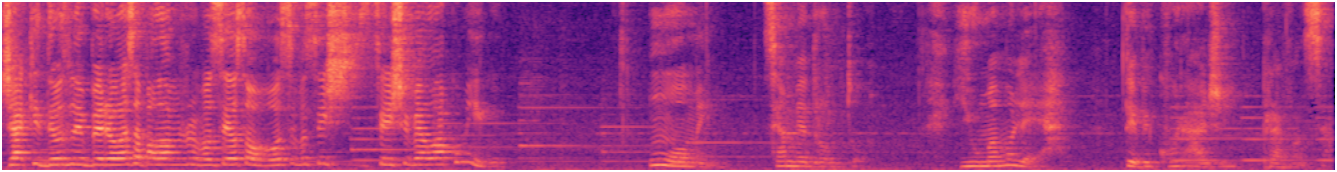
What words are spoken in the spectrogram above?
Já que Deus liberou essa palavra para você, eu só vou se você, se estiver lá comigo. Um homem se amedrontou e uma mulher teve coragem para avançar.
